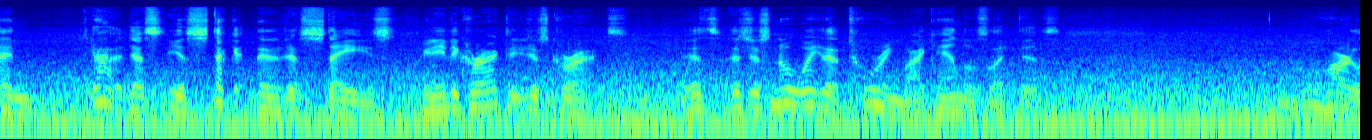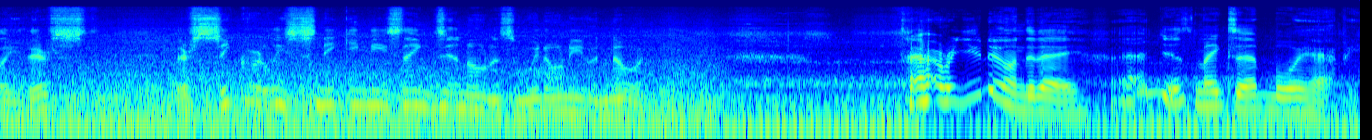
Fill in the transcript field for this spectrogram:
And yeah, just you stick it and it just stays. You need to correct it, it just corrects. It's it's just no way that touring bike handles like this. No Harley, they're they're secretly sneaking these things in on us and we don't even know it. How are you doing today? That just makes that boy happy.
